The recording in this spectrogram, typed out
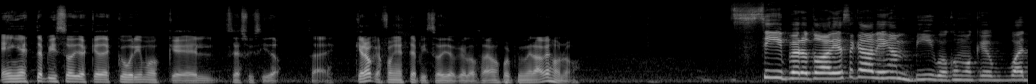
En este episodio es que descubrimos que él se suicidó, ¿sabes? Creo que fue en este episodio que lo sabemos por primera vez o no. Sí, pero todavía se queda bien ambiguo, como que what,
